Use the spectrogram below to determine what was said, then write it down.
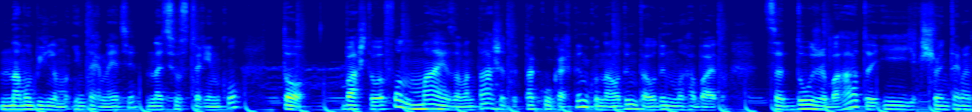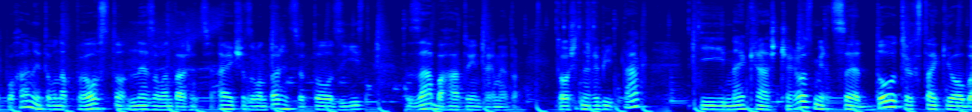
на мобільному інтернеті на цю сторінку, то ваш телефон має завантажити таку картинку на 1 та 1 МБ. Це дуже багато, і якщо інтернет поганий, то вона просто не завантажиться. А якщо завантажиться, то з'їсть забагато інтернету. Тож не робіть так. І найкращий розмір це до 300 кБ.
